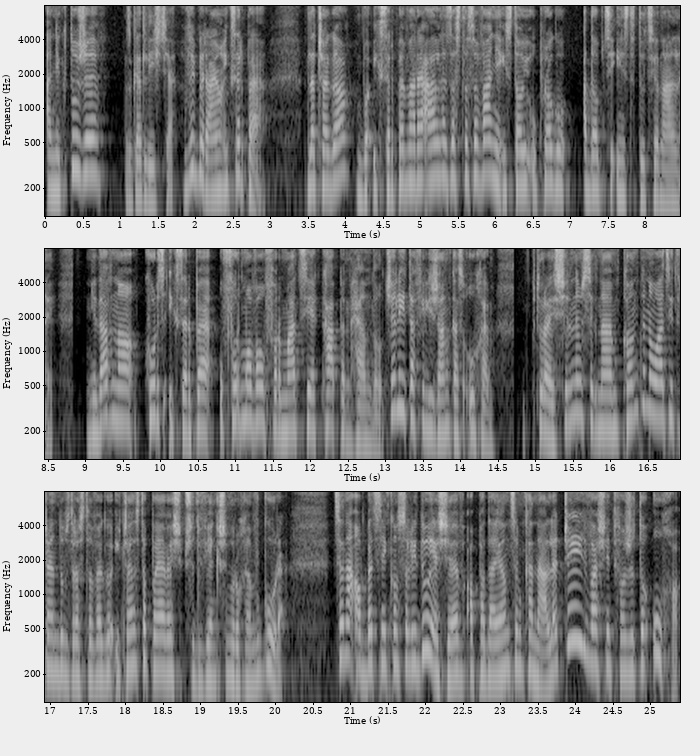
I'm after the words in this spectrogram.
a niektórzy, zgadliście, wybierają XRP. Dlaczego? Bo XRP ma realne zastosowanie i stoi u progu adopcji instytucjonalnej. Niedawno kurs XRP uformował formację Cup and Handle, czyli ta filiżanka z uchem, która jest silnym sygnałem kontynuacji trendu wzrostowego i często pojawia się przed większym ruchem w górę. Cena obecnie konsoliduje się w opadającym kanale, czyli właśnie tworzy to ucho.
